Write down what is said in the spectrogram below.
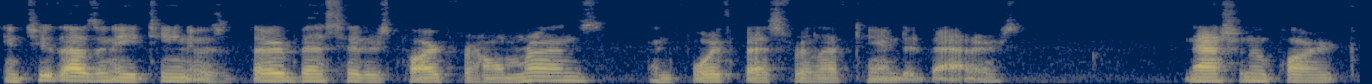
In 2018, it was the third best hitters park for home runs and fourth best for left handed batters. National Park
